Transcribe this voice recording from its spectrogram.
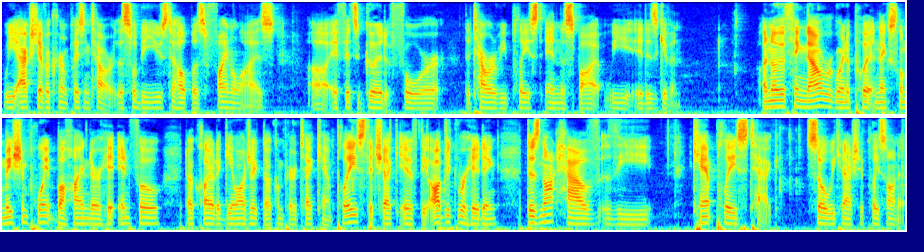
we actually have a current placing tower. This will be used to help us finalize if it's good for the tower to be placed in the spot we it is given. Another thing now, we're going to put an exclamation point behind our hit info.collider.gameObject.compare tag can't place to check if the object we're hitting does not have the can't place tag, so we can actually place on it.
